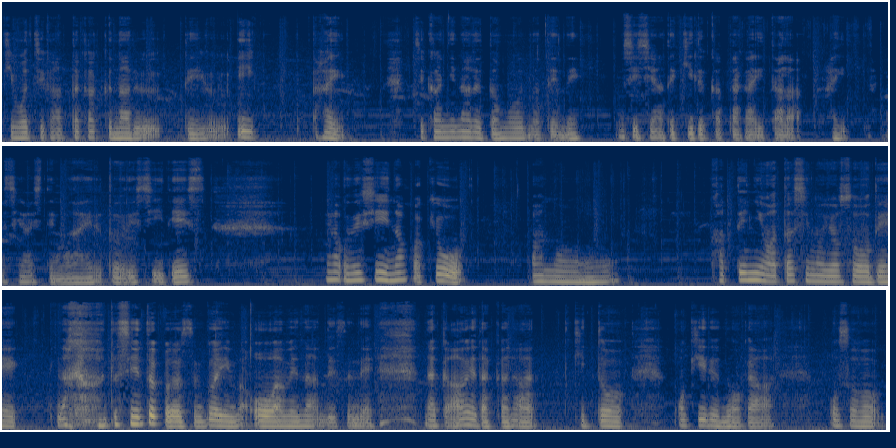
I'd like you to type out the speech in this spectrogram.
気持ちがあったかくなるっていう、いい、はい、時間になると思うのでね、もしシェアできる方がいたら、はい、シェアしてもらえると嬉しいです。いや、嬉しい。なんか今日、あのー勝手に私の予想で、なんか私のところすごい今大雨なんですね。なんか雨だからきっと起きるのが遅い。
